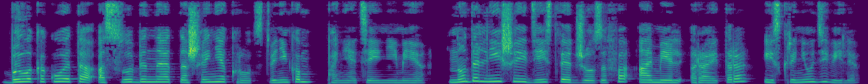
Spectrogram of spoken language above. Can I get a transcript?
было какое-то особенное отношение к родственникам, понятия не имею. Но дальнейшие действия Джозефа Амель Райтера искренне удивили.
